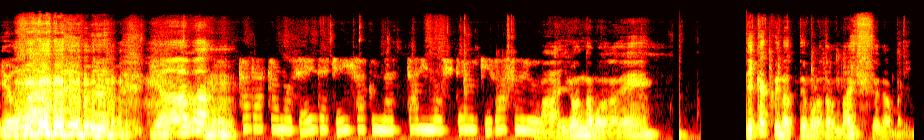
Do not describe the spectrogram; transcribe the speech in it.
弱っ。やばっ。物価高のせいで小さくなったりもしてる気がする。まあ、いろんなものがね、でかくなってるものは多分ないっすよね、あんまり。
